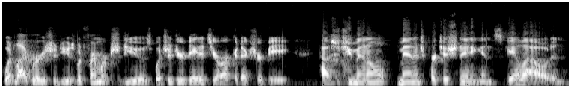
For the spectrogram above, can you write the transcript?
what library should you use, what framework should you use, what should your data to your architecture be, how should you man- manage partitioning and scale out and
